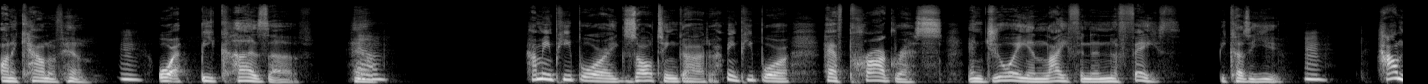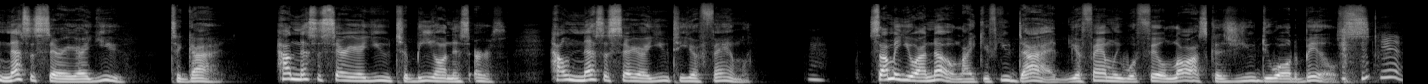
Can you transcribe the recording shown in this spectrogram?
on account of him mm. or because of him. Him. How many people are exalting God? How many people are, have progress and joy in life and in the faith because of you? Mm. How necessary are you to God? How necessary are you to be on this earth? How necessary are you to your family? Mm. Some of you I know, like if you died, your family would feel lost because you do all the bills Yeah.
